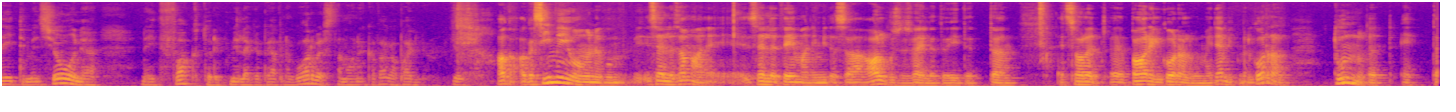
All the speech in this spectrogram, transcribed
neid dimensioone, neid faktoreid, millega peab nagu arvestama, on ikka väga palju aga, aga siin me jõuame nagu sellesama, selle teemani, mida sa alguses välja tõid, et. et sa oled paaril korral või ma ei tea, mitmel korral tundnud, et, et,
